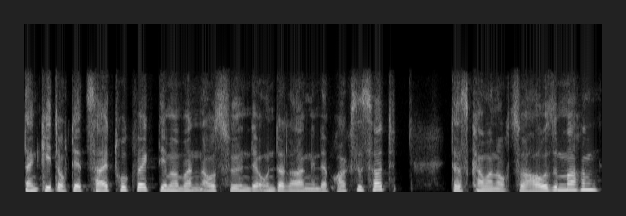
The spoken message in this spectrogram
dann geht auch der Zeitdruck weg, den man beim Ausfüllen der Unterlagen in der Praxis hat. Das kann man auch zu Hause machen.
